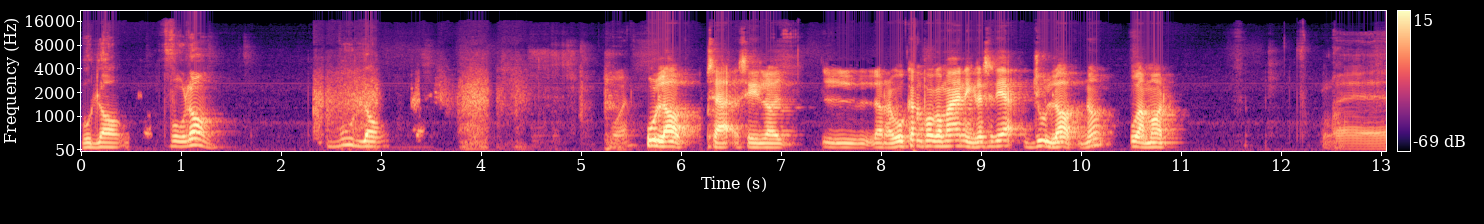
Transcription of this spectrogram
Boulon. Fulón. Boulon. Bueno. U love. O sea, si lo, lo rebusca un poco más en inglés sería You love, ¿no? U amor. Eh,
